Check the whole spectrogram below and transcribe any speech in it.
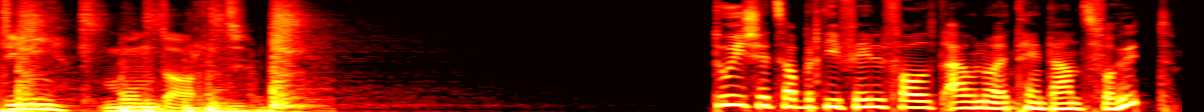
Deine Mundart. Du ist jetzt aber die Vielfalt auch noch eine Tendenz von heute.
